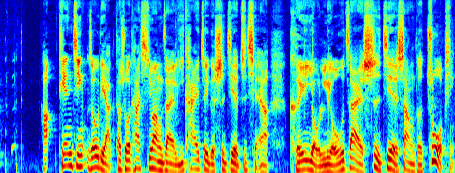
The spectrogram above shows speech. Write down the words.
好，天津 Zodiac 他说他希望在离开这个世界之前啊，可以有留在世界上的作品。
